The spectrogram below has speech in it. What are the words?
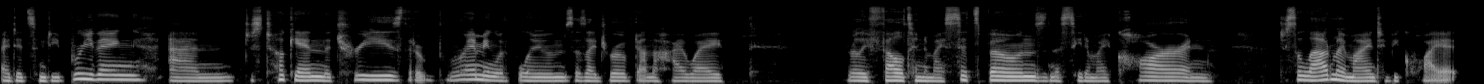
I did some deep breathing and just took in the trees that are brimming with blooms as I drove down the highway really felt into my sits bones in the seat of my car and just allowed my mind to be quiet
